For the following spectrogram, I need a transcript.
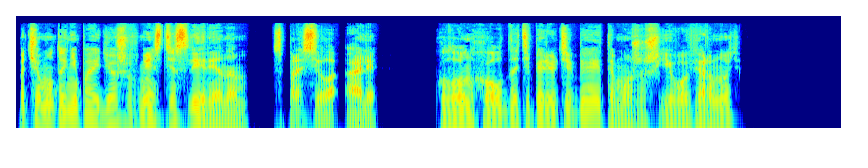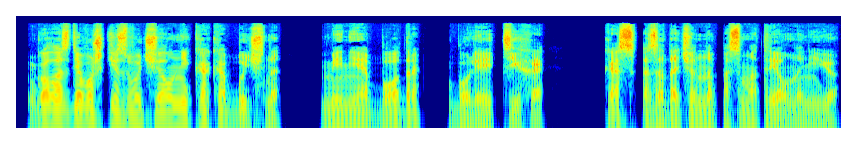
«Почему ты не пойдешь вместе с Лирианом?» — спросила Али. «Кулон Холда теперь у тебя, и ты можешь его вернуть?» Голос девушки звучал не как обычно, менее бодро, более тихо. Кас озадаченно посмотрел на нее.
